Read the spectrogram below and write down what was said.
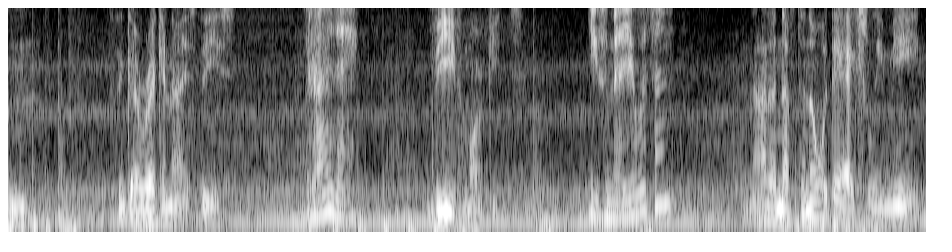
Hmm. I think I recognize these. What are they? Veve markings. You familiar with them? Not enough to know what they actually mean.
